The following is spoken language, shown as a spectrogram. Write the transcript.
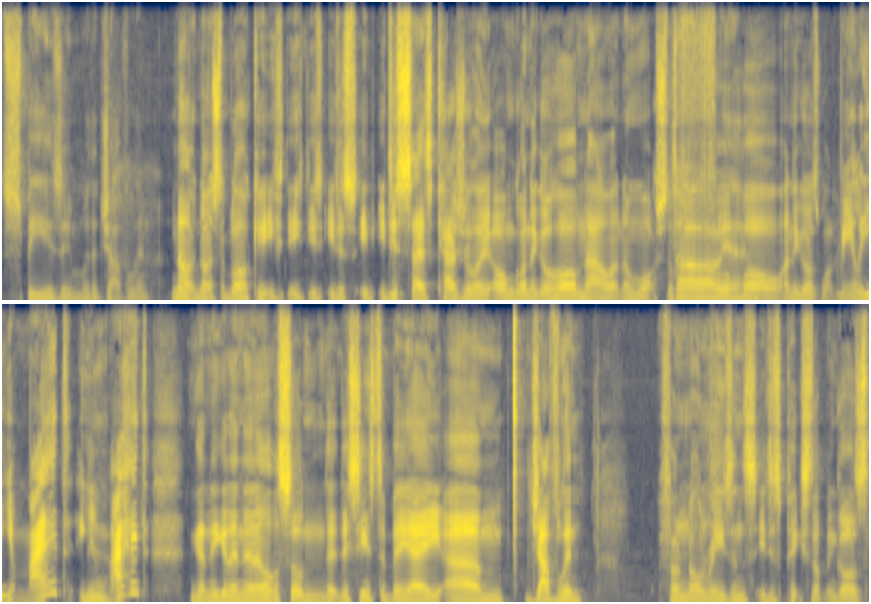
spears him with a javelin? No, no, it's the bloke. He he, he, he just he, he just says casually, "Oh, I'm going to go home now and, and watch the Oh, yeah. football." And he goes, "What? Really? You're mad? Are you Yeah. mad?" And then, and then all of a sudden, there, there seems to be a um, javelin for unknown reasons. He just picks it up and goes,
